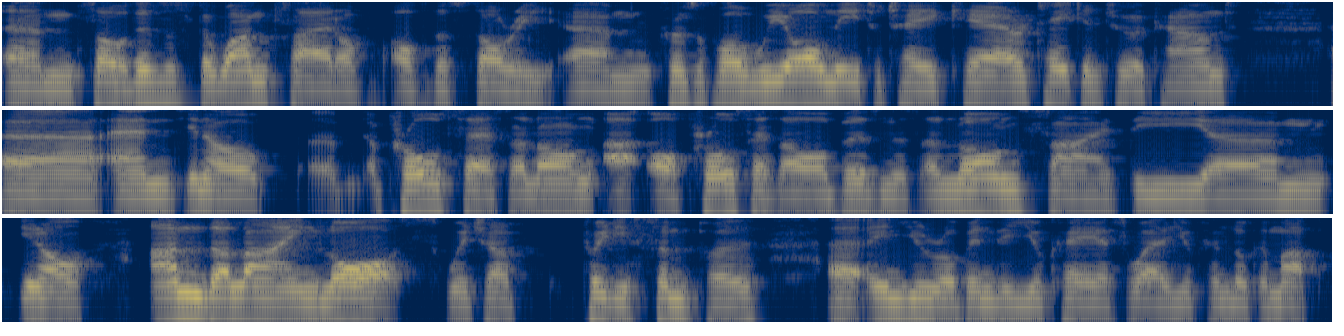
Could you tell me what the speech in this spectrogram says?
Um, so this is the one side of, of the story. Um, first of all, we all need to take care, take into account, uh, and you know, uh, process along uh, or process our business alongside the um, you know underlying laws, which are pretty simple uh, in Europe, in the UK as well. You can look them up.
